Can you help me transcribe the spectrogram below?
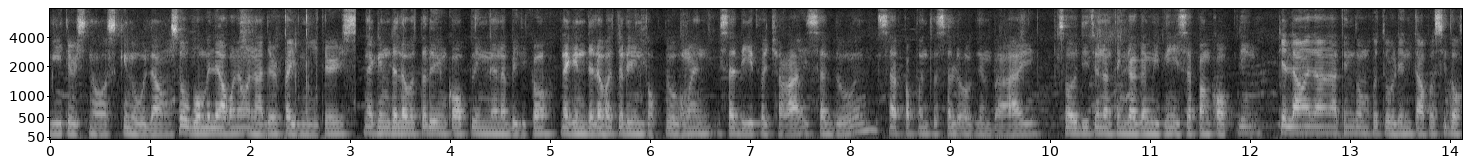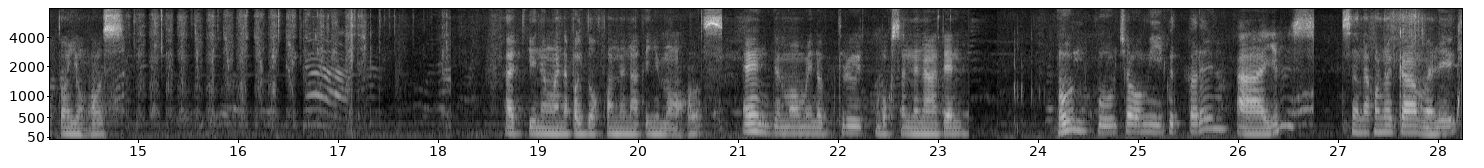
meters na hose, kinulang. So bumili ako ng another 5 meters. Naging dalawa tuloy yung coupling na nabili ko. Naging dalawa tuloy yung luktungan. Isa dito tsaka isa doon sa papunta sa loob ng bahay. So dito natin gagamitin isa pang coupling. Kailangan lang natin itong putulin tapos idoktong yung hose. At yun na nga napagdoktor na natin yung mga hose. And the moment of truth, buksan na natin. Uy, pucha, umiikot pa rin. Ayos. Saan ako nagkamali?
